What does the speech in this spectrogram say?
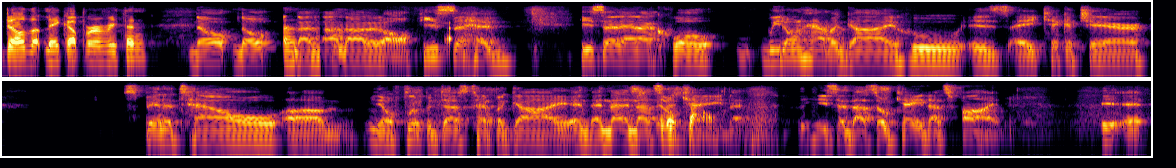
build up makeup or everything. Nope, nope, uh, not, not not at all. He said he said, and I quote: "We don't have a guy who is a kick a chair." spin a towel, um, you know, flip a desk type of guy, and and, that, and that's okay. That, he said that's okay, that's fine. It, it,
